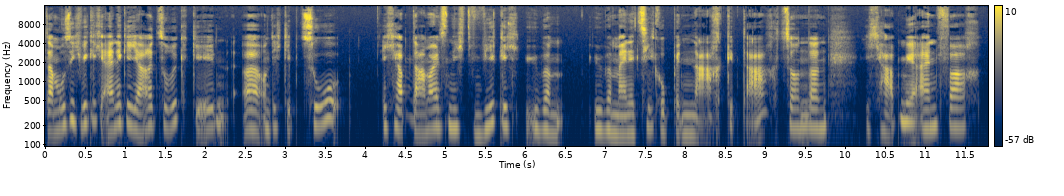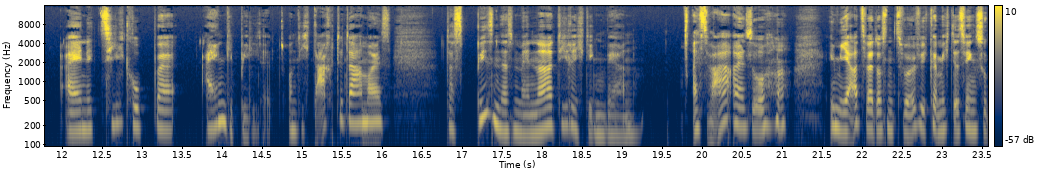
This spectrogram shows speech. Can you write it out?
da muss ich wirklich einige Jahre zurückgehen äh, und ich gebe zu, ich habe damals nicht wirklich über, über meine Zielgruppe nachgedacht, sondern ich habe mir einfach eine Zielgruppe eingebildet. Und ich dachte damals, dass Businessmänner die richtigen wären. Es war also im Jahr 2012, ich kann mich deswegen so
